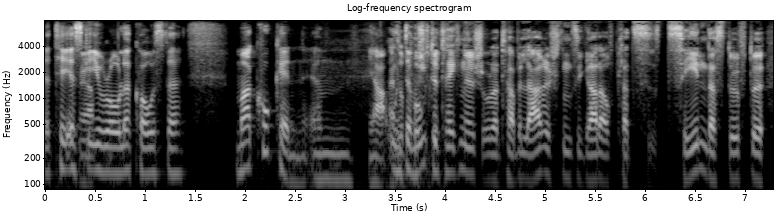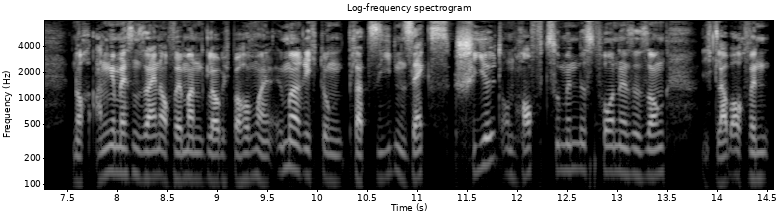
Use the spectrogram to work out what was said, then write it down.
der TSG ja. Rollercoaster. Mal gucken. Ähm, ja, also punktetechnisch oder tabellarisch sind sie gerade auf Platz 10. Das dürfte noch angemessen sein, auch wenn man, glaube ich, bei Hoffenheim immer Richtung Platz 7, 6 schielt und hofft zumindest vor einer Saison. Ich glaube, auch wenn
